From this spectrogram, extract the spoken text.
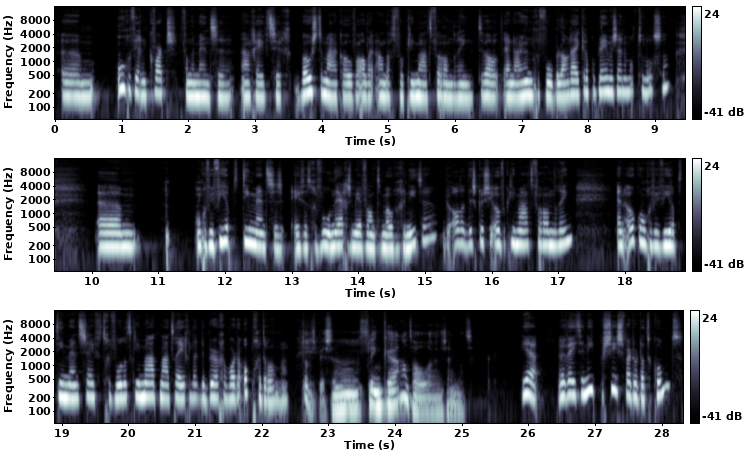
ehm, ongeveer een kwart van de mensen aangeeft zich boos te maken over alle aandacht voor klimaatverandering, terwijl er naar hun gevoel belangrijkere problemen zijn om op te lossen. Ehm, ongeveer vier op de tien mensen heeft het gevoel nergens meer van te mogen genieten door alle discussie over klimaatverandering. En ook ongeveer vier op de tien mensen heeft het gevoel dat klimaatmaatregelen de burger worden opgedrongen. dat is best een flink aantal eh, zijn dat. Ja, en we weten niet precies waardoor dat komt.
